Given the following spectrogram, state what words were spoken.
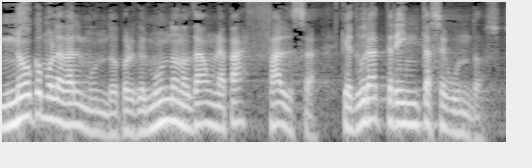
No como la da el mundo, porque el mundo nos da una paz falsa que dura 30 segundos.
